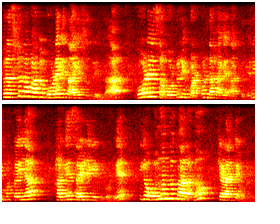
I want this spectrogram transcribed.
ಪ್ರಸ್ತುತ ಭಾಗ ಗೋಡೆಗೆ ತಾಗಿಸೋದ್ರಿಂದ ಗೋಡೆಯ ಸಪೋರ್ಟ್ ನೀವು ಪಡ್ಕೊಂಡ ಹಾಗೆ ಆಗ್ತದೆ. ನಿಮ್ಮ ಕೈಯ ಹಾಗೆ ಸೈಡಿಗೆ ಇಟ್ಟುಕೊಳ್ಳಿ. ಈಗ ಒಂದೊಂದು ಕಾಲನ್ನು ಕೆಳಕ್ಕೆ ಮಾಡಿ.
